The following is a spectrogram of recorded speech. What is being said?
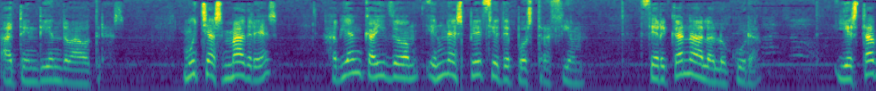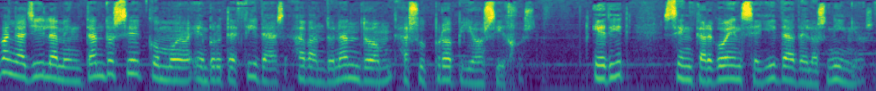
atendiendo a otras. Muchas madres habían caído en una especie de postración, cercana a la locura, y estaban allí lamentándose como embrutecidas, abandonando a sus propios hijos. Edith se encargó enseguida de los niños,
